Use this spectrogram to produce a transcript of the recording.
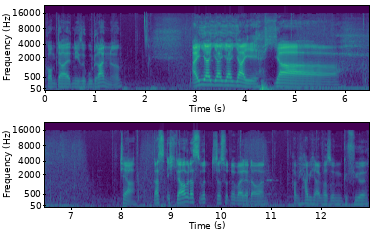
kommt da halt nie so gut ran, ne? Eieieiei, ja. Tja, das, ich glaube, das wird, das wird eine Weile dauern. Habe ich, hab ich einfach so ein Gefühl.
